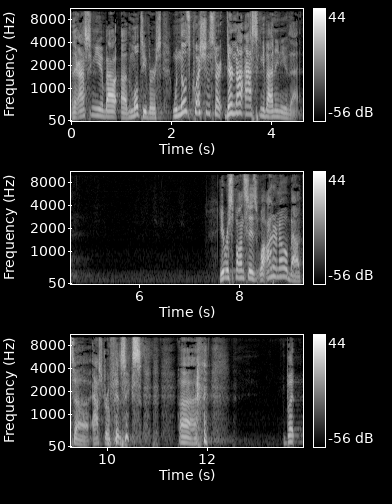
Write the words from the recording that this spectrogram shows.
and they're asking you about uh, the multiverse, when those questions start, they're not asking about any of that. Your response is, well, I don't know about uh, astrophysics. Uh, but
